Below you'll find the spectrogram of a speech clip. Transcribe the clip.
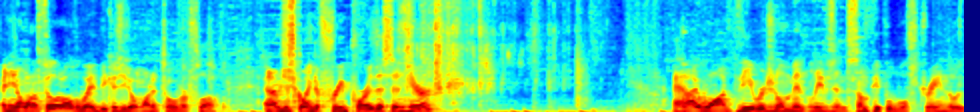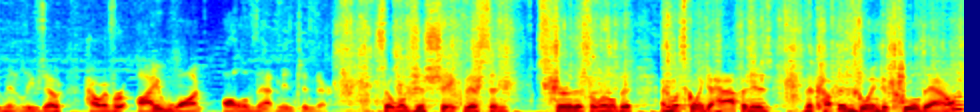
And you don't want to fill it all the way because you don't want it to overflow. And I'm just going to free pour this in here. And I want the original mint leaves in. Some people will strain those mint leaves out. However, I want all of that mint in there. So we'll just shake this and stir this a little bit. And what's going to happen is the cup is going to cool down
